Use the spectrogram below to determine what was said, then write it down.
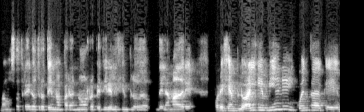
vamos a traer otro tema para no repetir el ejemplo de la madre, por ejemplo, alguien viene y cuenta que,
